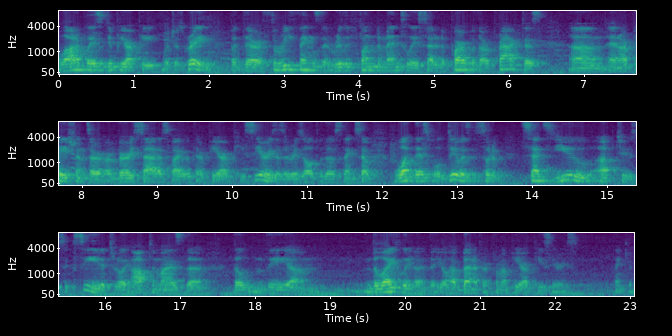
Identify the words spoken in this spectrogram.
A lot of places do PRP, which is great, but there are three things that really fundamentally set it apart with our practice. Um, and our patients are, are, very satisfied with their PRP series as a result of those things. So what this will do is it sort of sets you up to succeed. It's really optimize the the the um, the likelihood that you'll have benefit from a PRP series. Thank you.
